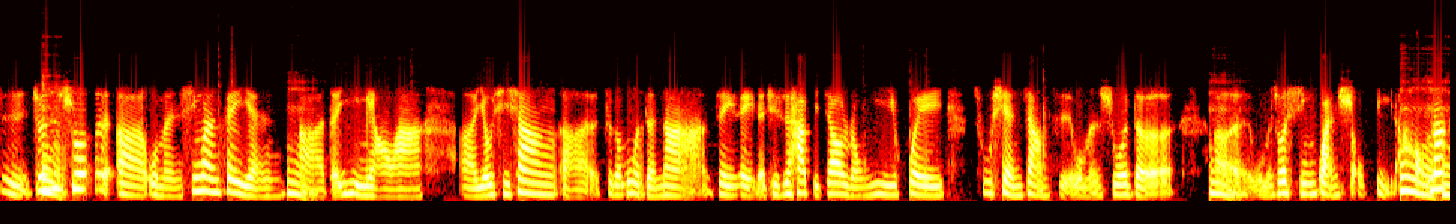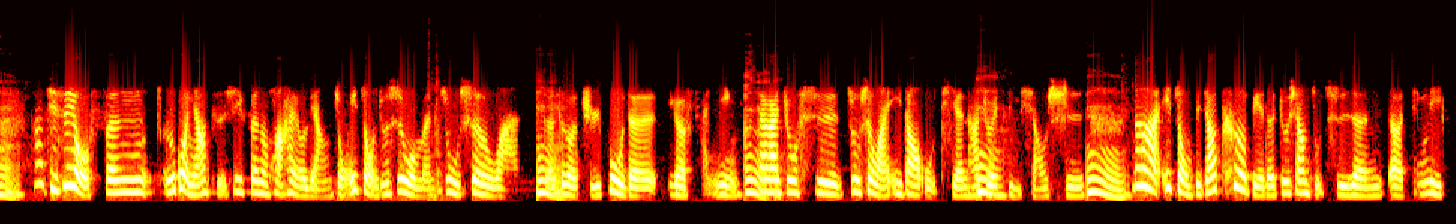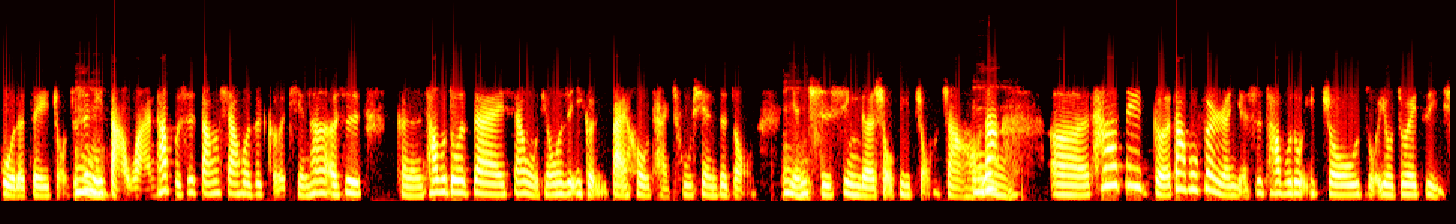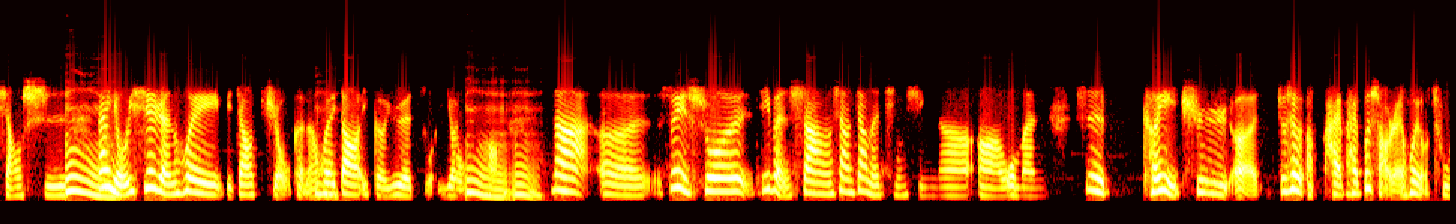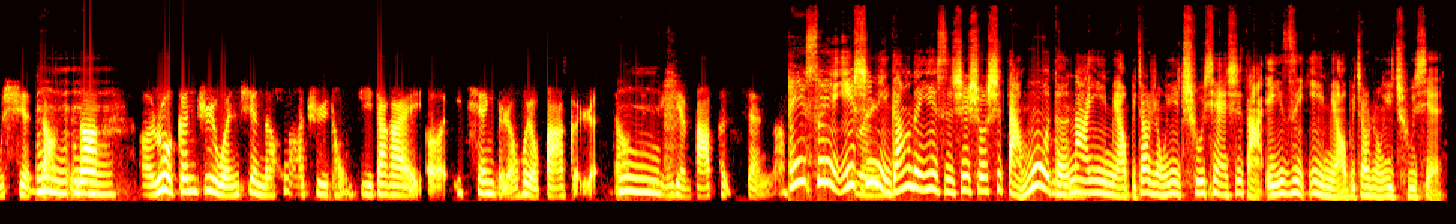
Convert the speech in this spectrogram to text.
是，就是说，呃，我们新冠肺炎啊的疫苗啊。呃，尤其像呃这个莫德纳这一类的，其实它比较容易会出现这样子我们说的呃，我们说新冠手臂，然后那它其实有分，如果你要仔细分的话，它有两种，一种就是我们注射完的这个局部的一个反应，大概就是注射完一到五天，它就会自己消失。嗯，那一种比较特别的，就像主持人呃经历过的这一种，就是你打完，它不是当下或是隔天，它而是可能差不多在三五天或是一个礼拜后才出现这种延迟性的手臂肿胀。哦，那。呃，他这个大部分人也是差不多一周左右就会自己消失，嗯，但有一些人会比较久，可能会到一个月左右，嗯嗯。那呃，所以说基本上像这样的情形呢，呃，我们是可以去呃，就是还还不少人会有出现这样子，那。呃，如果根据文献的话去统计，大概呃一千个人会有八个人，这样零点八 percent 啊。哎，所以医师，你刚刚的意思是说，是打莫德纳疫苗比较容易出现，是打 A Z 疫苗比较容易出现？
